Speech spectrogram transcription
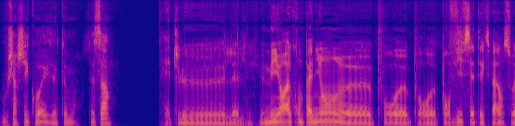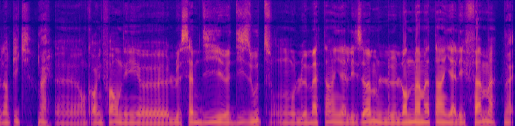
Vous cherchez quoi exactement? C'est ça? Être le, le, le, meilleur accompagnant euh, pour, pour, pour vivre cette expérience olympique. Ouais. Euh, encore une fois, on est euh, le samedi 10 août. On, le matin, il y a les hommes. Le lendemain matin, il y a les femmes. Ouais.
